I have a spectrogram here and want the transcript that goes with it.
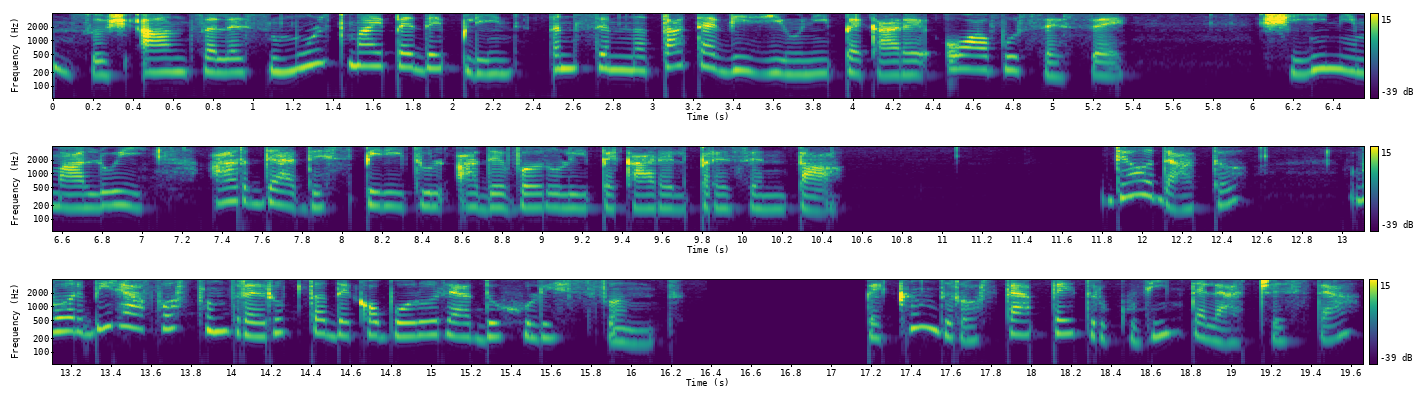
însuși a înțeles mult mai pe deplin însemnătatea viziunii pe care o avusese și inima lui ardea de spiritul adevărului pe care îl prezenta. Deodată, vorbirea a fost întreruptă de coborârea Duhului Sfânt. Pe când rostea Petru cuvintele acestea,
